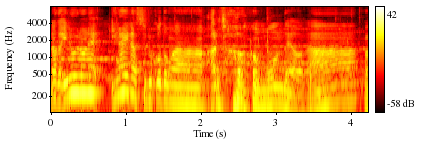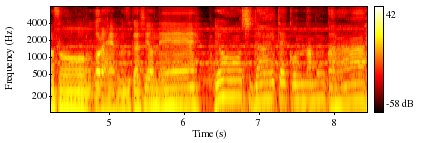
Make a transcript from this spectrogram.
なんかいろいろね、イライラすることがあると 思うんだよな。まあそう、ここら辺難しいよね。よーし、だいたいこんなもんかな。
